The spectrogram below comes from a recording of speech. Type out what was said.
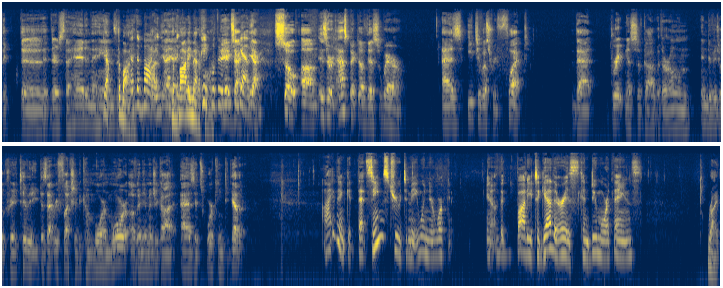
the, the there's the head and the hands. Yeah, the body. Of the body, yeah, yeah, The body metaphor. People that are exactly, together. Yeah. So, um, is there an aspect of this where, as each of us reflect that greatness of God with our own individual creativity, does that reflection become more and more of an image of God as it's working together? I think it, that seems true to me when you're working, you know, the body together is can do more things Right.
